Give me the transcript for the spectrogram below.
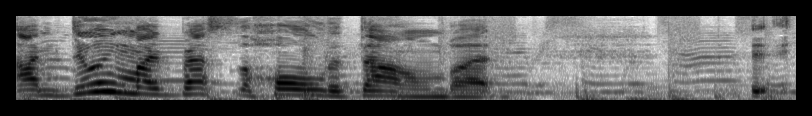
I'm, I'm doing my best to hold it down, but it,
